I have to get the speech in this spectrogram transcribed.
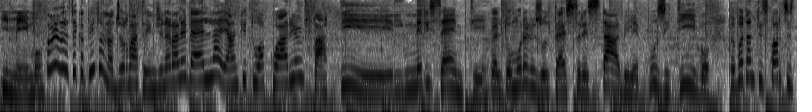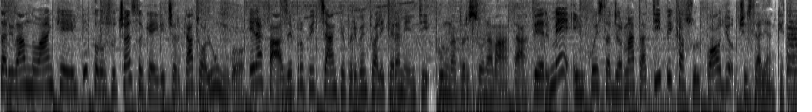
i memo. Come avrete capito è una giornata in generale bella e anche tu Acquario infatti ne risenti. Il tuo umore risulta essere stabile, positivo. Dopo tanti sforzi sta arrivando anche il piccolo successo che hai ricercato a lungo e la fase è propizia anche per eventuali chiarimenti con una persona amata. Per me in questa giornata tipica sul podio ci sali anche te.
